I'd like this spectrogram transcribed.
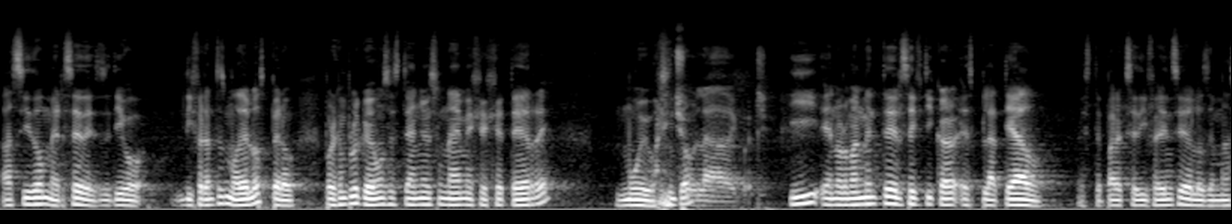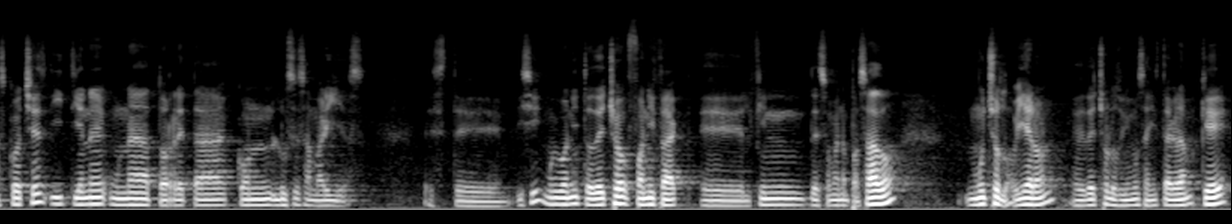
ha sido Mercedes. Digo, diferentes modelos, pero, por ejemplo, el que vemos este año es una MG GTR. Muy bonito. Chulada de coche. Y eh, normalmente el safety car es plateado, este, para que se diferencie de los demás coches y tiene una torreta con luces amarillas. Este, y sí, muy bonito. De hecho, funny fact, eh, el fin de semana pasado, muchos lo vieron, eh, de hecho lo subimos a Instagram, que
